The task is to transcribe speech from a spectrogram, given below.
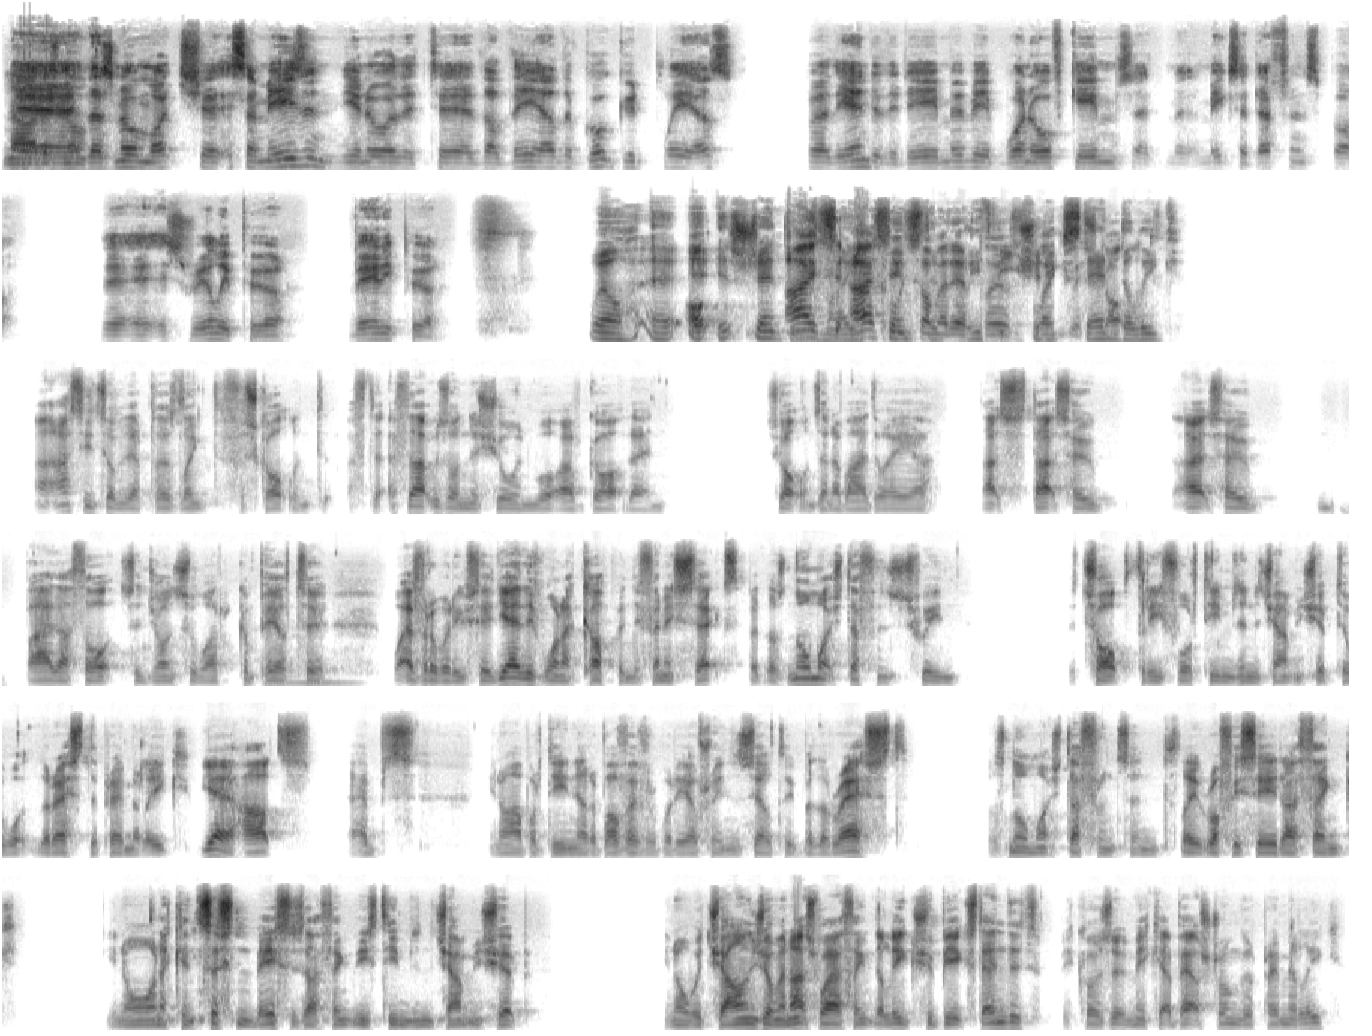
no, there's, uh, no. there's not much. Uh, it's amazing, you know, that uh, they're there. They've got good players, but at the end of the day, maybe one-off games it, it makes a difference. But it's really poor, very poor. Well, uh, oh, it strengthens I see, my I seen some of their players linked extend the league. I, have seen some of their players linked for Scotland. If, the, if that was on the show and what I've got, then Scotland's in a bad way. Yeah. That's that's how that's how bad I thought St Johnstone were compared to what everybody said. Yeah, they've won a cup and they finished sixth, but there's no much difference between the top three, four teams in the championship to what the rest of the Premier League. Yeah, Hearts, Hibs, you know, Aberdeen are above everybody else, Rangers and Celtic, but the rest, there's no much difference. And like Roughie said, I think, you know, on a consistent basis, I think these teams in the championship, you know, would challenge them, and that's why I think the league should be extended because it would make it a better, stronger Premier League.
